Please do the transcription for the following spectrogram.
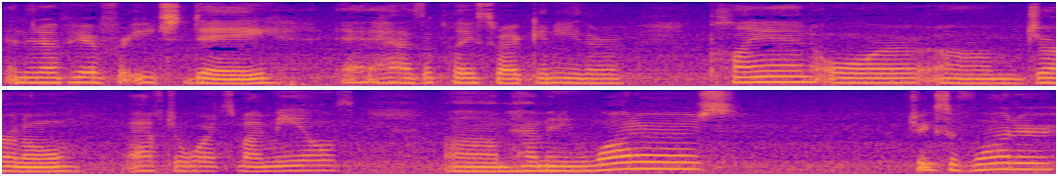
And then up here for each day, it has a place where I can either plan or um, journal afterwards my meals, um, how many waters, drinks of water,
